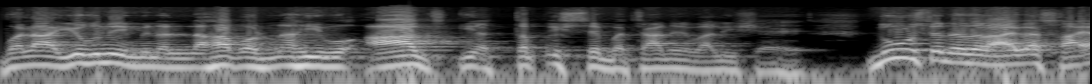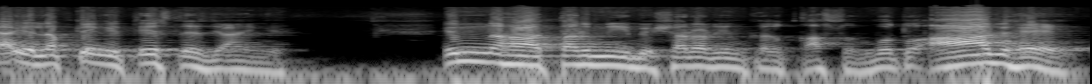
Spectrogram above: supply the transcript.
ولا یغنی من اللہ اور نہ ہی وہ آگ کی تپش سے بچانے والی شے ہے۔ دور سے نظر آئے گا، سایہ یہ لپکیں گے، تیز تیز جائیں گے۔ انہا ترمی بے شرر ان کل وہ تو آگ ہے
